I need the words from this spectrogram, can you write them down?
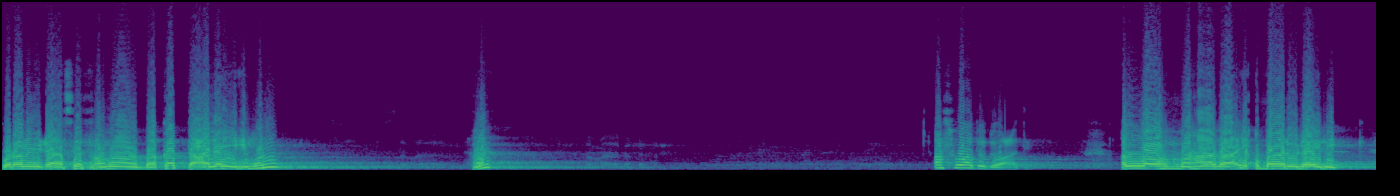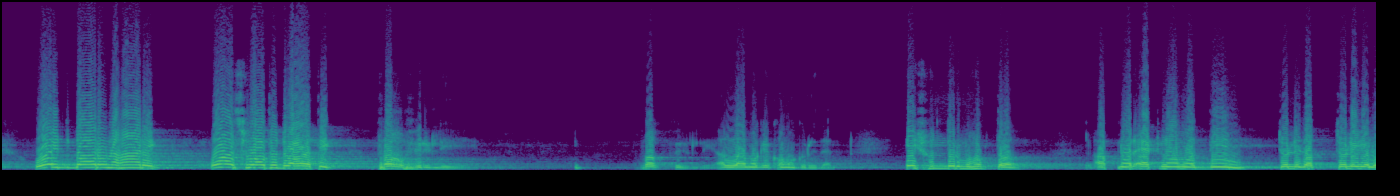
কোরআনে এটা আছে ফামা বাকাত আলাই হিমুল হ্যাঁ أصوات دعاتك اللهم هذا إقبال ليلك وإدبار نهارك وأصوات دعاتك فاغفر لي فاغفر لي আল্লাহ আমাকে ক্ষমা করে দেন এই সুন্দর মুহূর্ত আপনার এক নামত দিন চলে যা চলে গেল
